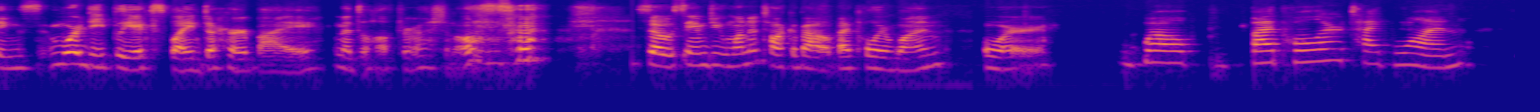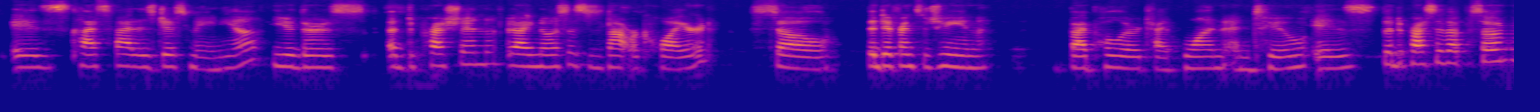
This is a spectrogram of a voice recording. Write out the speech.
things more deeply explained to her by mental health professionals. so, Sam, do you want to talk about bipolar 1 or? Well, bipolar type 1 is classified as just mania. You, there's a depression diagnosis is not required. So, the difference between bipolar type 1 and 2 is the depressive episode.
